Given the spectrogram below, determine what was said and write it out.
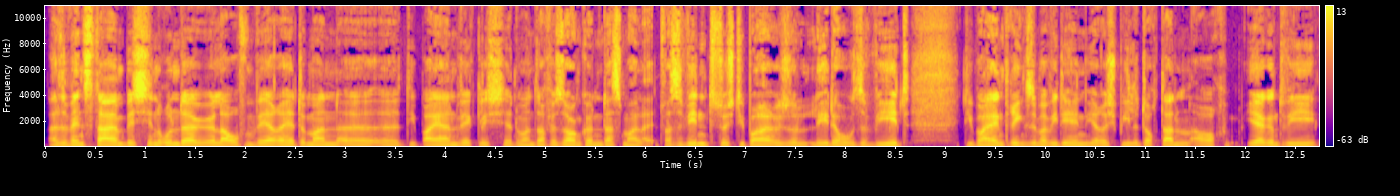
Also wenn es da ein bisschen runtergelaufen wäre, hätte man äh, äh, die Bayern wirklich, hätte man dafür sorgen können, dass mal etwas Wind durch die bayerische Lederhose weht. Die Bayern kriegen es immer wieder hin, ihre Spiele doch dann auch irgendwie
